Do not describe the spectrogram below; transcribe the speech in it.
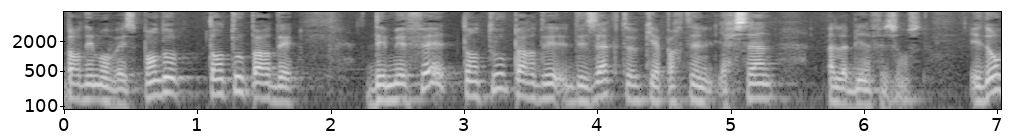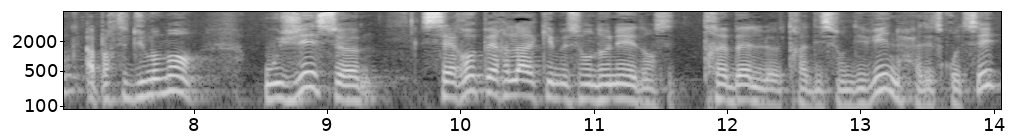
par des mauvaises, tantôt, par des, des méfaits, tantôt par des, actes qui appartiennent à la bienfaisance. Et donc, à partir du moment où j'ai ce, ces repères-là qui me sont donnés dans cette très belle tradition divine, Hadith Qudsi,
